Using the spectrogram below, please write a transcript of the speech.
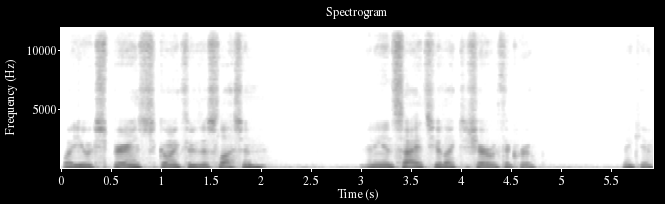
what you experienced going through this lesson. Any insights you'd like to share with the group. Thank you.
